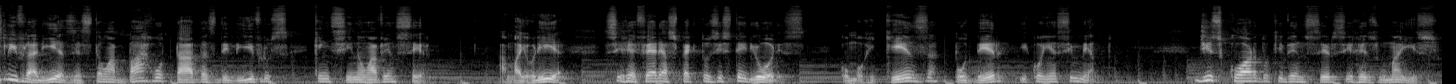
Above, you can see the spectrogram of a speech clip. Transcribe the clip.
livrarias estão abarrotadas de livros que ensinam a vencer. A maioria se refere a aspectos exteriores, como riqueza, poder e conhecimento. Discordo que vencer se resuma a isso.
